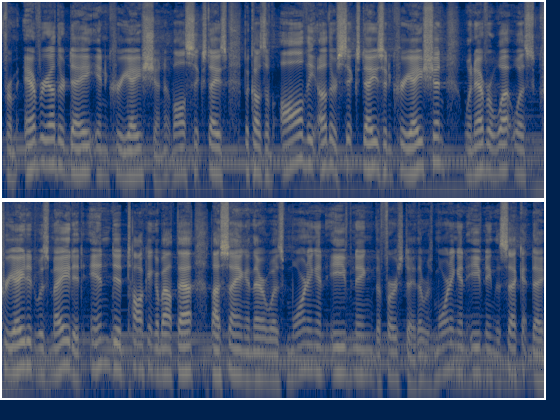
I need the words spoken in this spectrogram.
from every other day in creation of all six days because of all the other six days in creation, whenever what was created was made, it ended talking about that by saying, and there was morning and evening the first day, there was morning and evening the second day,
